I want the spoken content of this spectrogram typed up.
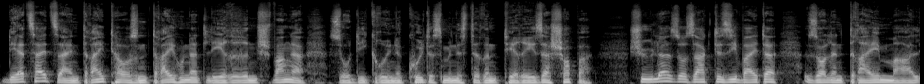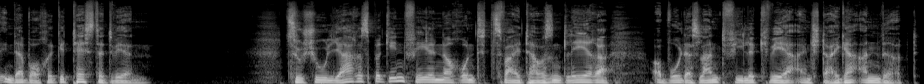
Derzeit seien 3300 Lehrerinnen schwanger, so die grüne Kultusministerin Theresa Schopper. Schüler, so sagte sie weiter, sollen dreimal in der Woche getestet werden. Zu Schuljahresbeginn fehlen noch rund 2000 Lehrer, obwohl das Land viele Quereinsteiger anwirbt.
